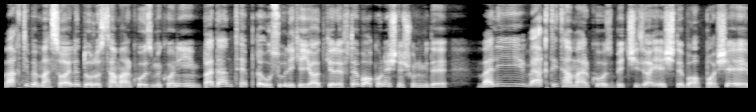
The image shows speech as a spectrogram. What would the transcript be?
وقتی به مسائل درست تمرکز می‌کنیم بدن طبق اصولی که یاد گرفته واکنش نشون میده. ولی وقتی تمرکز به چیزای اشتباه باشه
